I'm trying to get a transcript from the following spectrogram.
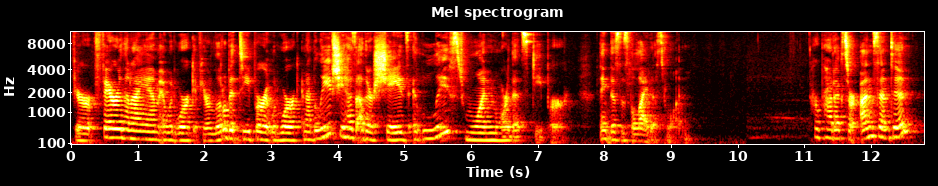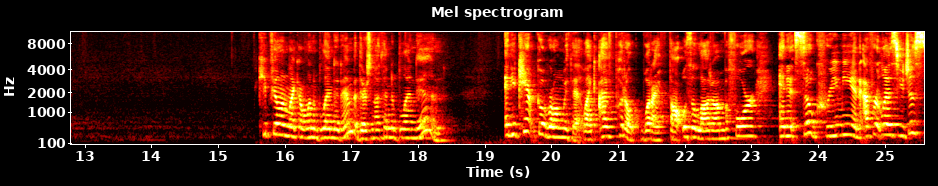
If you're fairer than I am, it would work. If you're a little bit deeper, it would work. And I believe she has other shades, at least one more that's deeper. I think this is the lightest one. Her products are unscented. keep feeling like I want to blend it in, but there's nothing to blend in. And you can't go wrong with it. Like I've put a, what I thought was a lot on before, and it's so creamy and effortless. You just,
